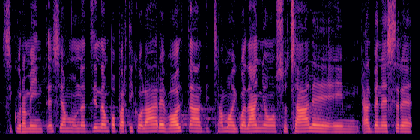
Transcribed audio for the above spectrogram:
Sicuramente, siamo un'azienda un po' particolare, volta diciamo, al guadagno sociale e mm, al benessere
